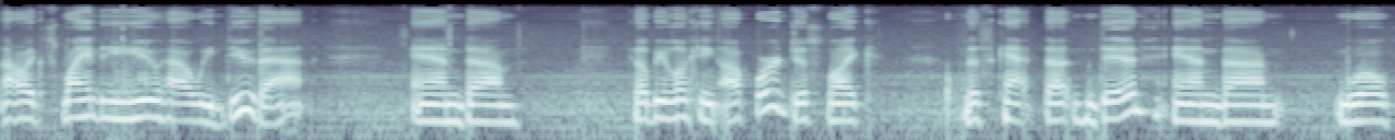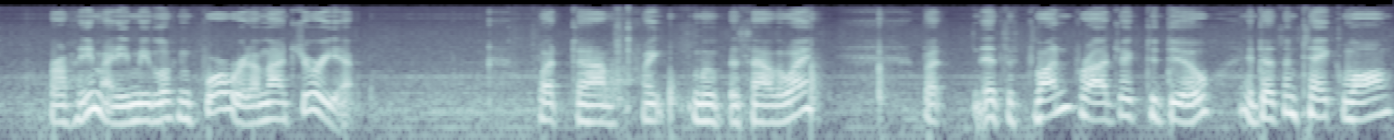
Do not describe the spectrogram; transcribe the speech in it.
I'll explain to you how we do that. And um, he'll be looking upward, just like this cat did, and um, we'll, or he might even be looking forward. I'm not sure yet. But um, let me move this out of the way. It's a fun project to do. It doesn't take long.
